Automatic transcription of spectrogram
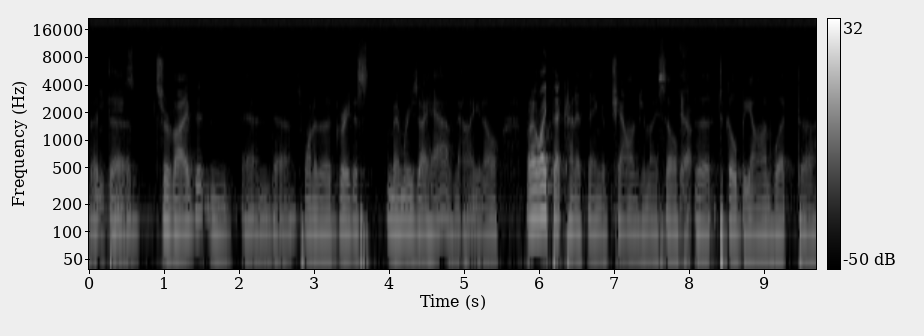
But uh, survived it, and and uh, it's one of the greatest memories I have now. You know, but I like that kind of thing of challenging myself Yeah. to to go beyond what uh,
